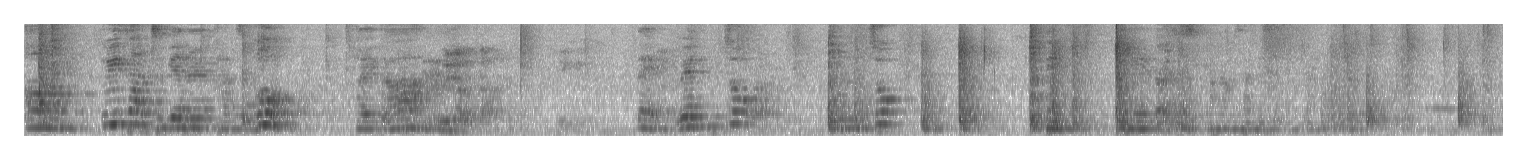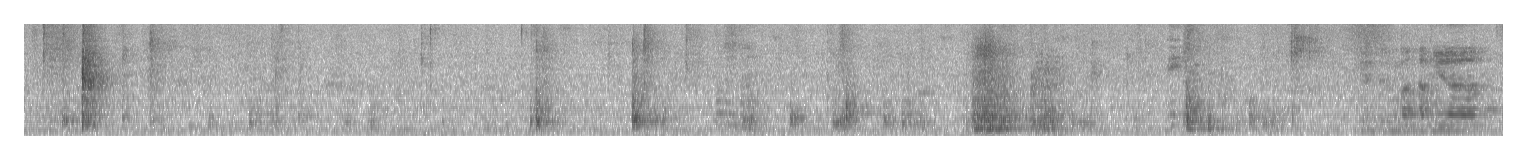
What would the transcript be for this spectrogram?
어, 의자 두 개를 가지고 저희가 네 왼쪽 오른쪽 네 기회 넣어주셔서 감사하겠습니다. 감사합니다.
